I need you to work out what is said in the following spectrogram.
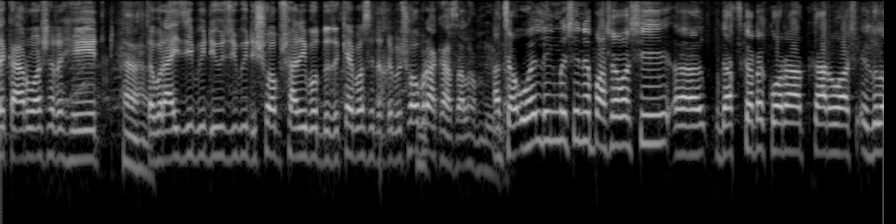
যে কার ওয়াশার হেড। তারপর আইজিবিডি ইউজিবিডি সব সারিবদ্ধ যে ক্যাপাসিটার টাইপের সব রাখা আছে আলহামদুলিল্লাহ। আচ্ছা ওয়েল্ডিং মেশিনের পাশাপাশি গাছ কাটা করাত কার ওয়াশ এগুলো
